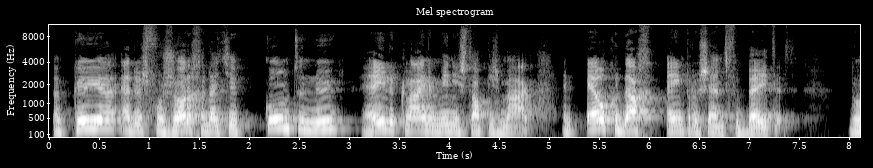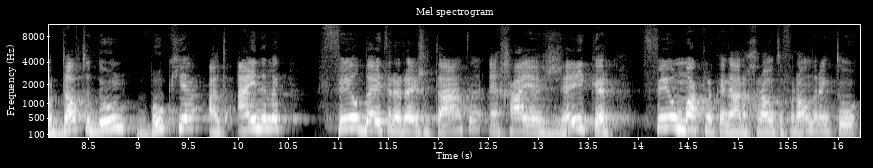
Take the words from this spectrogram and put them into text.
dan kun je er dus voor zorgen dat je continu hele kleine mini-stapjes maakt en elke dag 1% verbetert. Door dat te doen, boek je uiteindelijk veel betere resultaten en ga je zeker veel makkelijker naar een grote verandering toe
